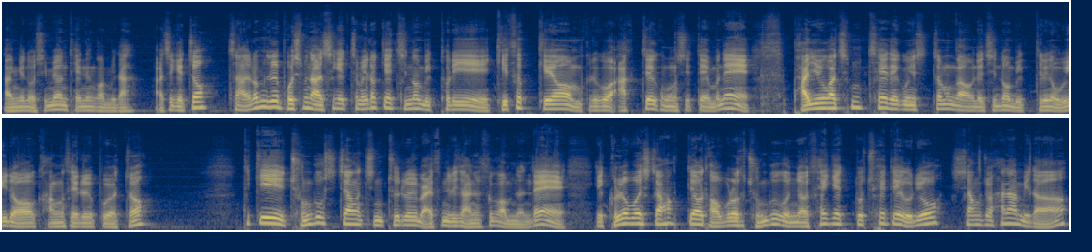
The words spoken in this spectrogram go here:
남겨놓으시면 되는 겁니다. 아시겠죠? 자, 여러분들 보시면 아시겠지만 이렇게 진호 빅토리 기습 계엄 그리고 악재 공시 때문에 바이오가 침체되고 있는 시점 가운데 진호 빅토리는 오히려 강세를 보였죠. 특히 중국 시장 진출을 말씀드리지 않을 수가 없는데 이 글로벌 시장 확대와 더불어서 중국은요 세계 또 최대 의료 시장 중 하나입니다.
